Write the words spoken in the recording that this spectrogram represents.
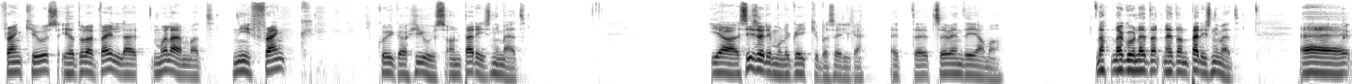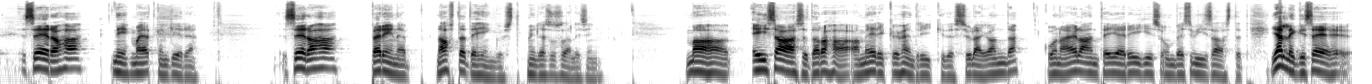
Frank Hughes ja tuleb välja, et mõlemad, nii Frank kui ka Hughes on päris nimed. ja siis oli mulle kõik juba selge, et, et see vend ei jama. noh, nagu need on, need on päris nimed. see raha, nii, ma jätkan kirja. see raha pärineb naftatehingust, milles osalesin. ma ei saa seda raha Ameerika Ühendriikidesse üle kanda, kuna elan teie riigis umbes viis aastat. jällegi see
